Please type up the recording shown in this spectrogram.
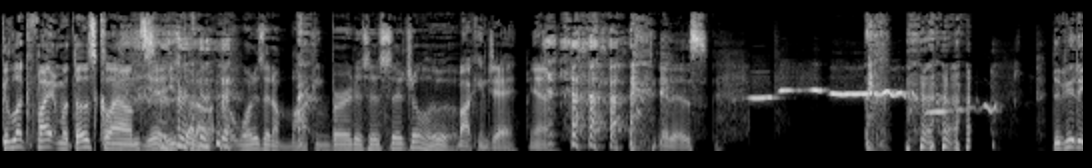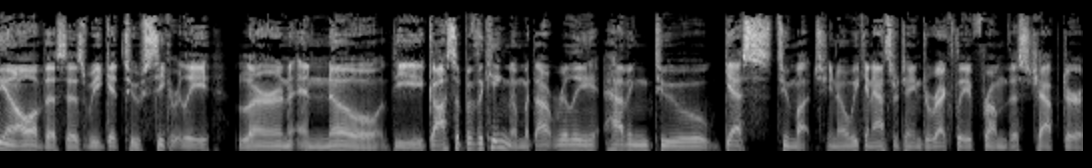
Good luck fighting with those clowns. Yeah, he's got a what is it? A mockingbird is his sigil. Ooh. Mockingjay. Yeah, it is. the beauty in all of this is we get to secretly learn and know the gossip of the kingdom without really having to guess too much. You know, we can ascertain directly from this chapter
